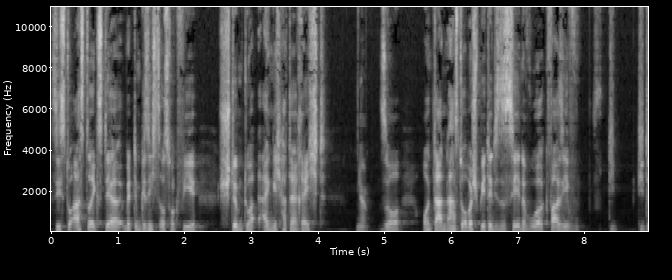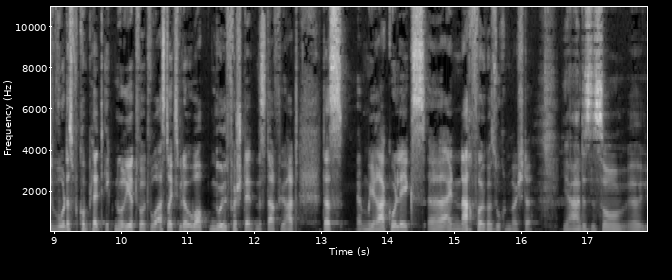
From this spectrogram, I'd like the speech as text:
siehst du Asterix, der mit dem Gesichtsausdruck wie, stimmt, du, eigentlich hat er recht. Ja. So. Und dann hast du aber später diese Szene, wo er quasi die, wo das komplett ignoriert wird, wo Asterix wieder überhaupt null Verständnis dafür hat, dass äh, Miraculix äh, einen Nachfolger suchen möchte. Ja, das ist so, äh,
